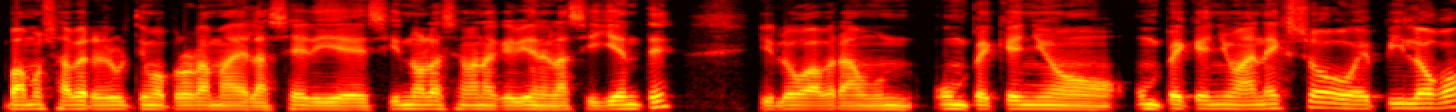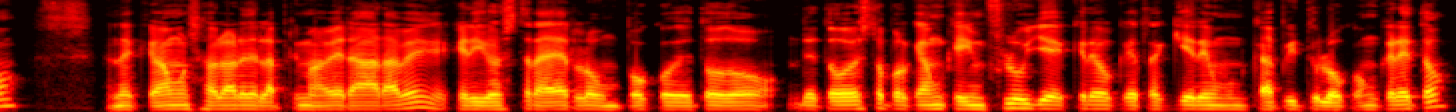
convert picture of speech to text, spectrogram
Vamos a ver el último programa de la serie, si no la semana que viene, la siguiente. Y luego habrá un, pequeño, un pequeño anexo o epílogo en el que vamos a hablar de la primavera árabe. He querido extraerlo un poco de todo, de todo esto porque aunque influye, creo que requiere un capítulo concreto.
